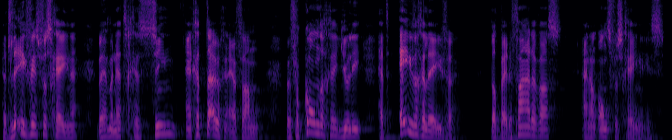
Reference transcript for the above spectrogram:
Het leven is verschenen, we hebben het gezien en getuigen ervan. We verkondigen jullie het eeuwige leven dat bij de Vader was en aan ons verschenen is.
